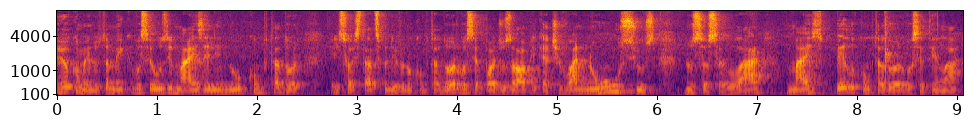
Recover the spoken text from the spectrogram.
Eu recomendo também que você use mais ele no computador. Ele só está disponível no computador. Você pode usar o aplicativo Anúncios no seu celular, mas pelo computador você tem lá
